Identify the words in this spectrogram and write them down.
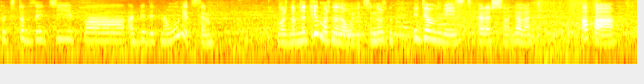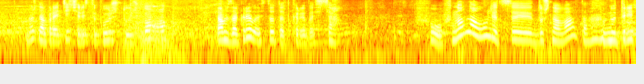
Тут, чтобы зайти пообедать на улице, можно внутри, можно на улице. Нужно. Идем вместе. Хорошо, давай. Опа. Нужно пройти через такую штучку. Оп. Там закрылось, тут открылось. Фух, ну на улице душновато. Внутри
